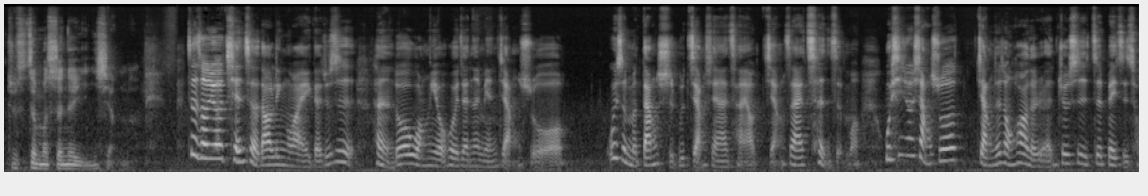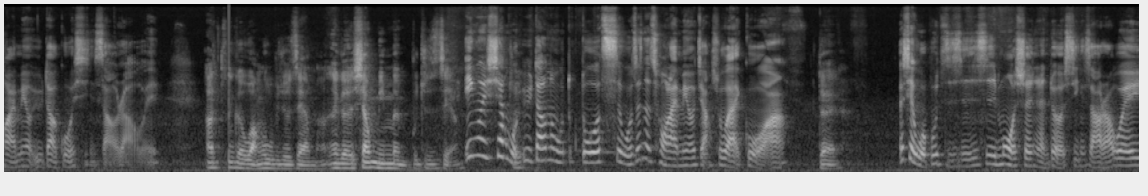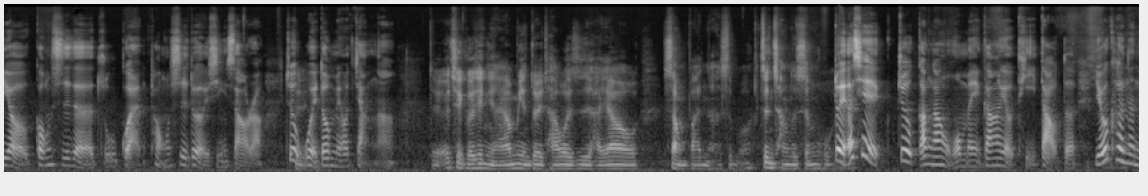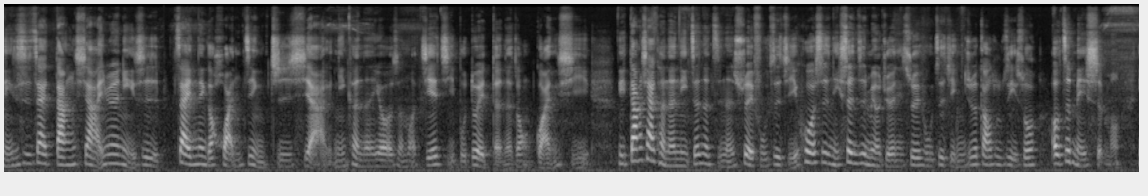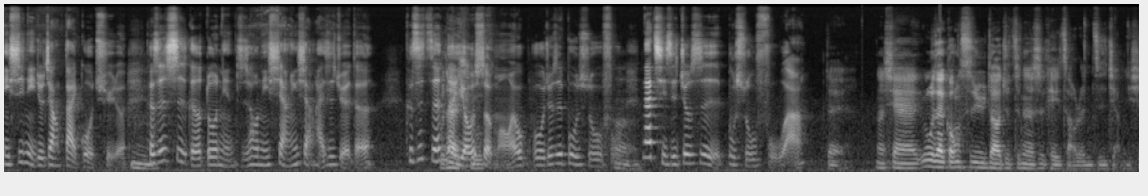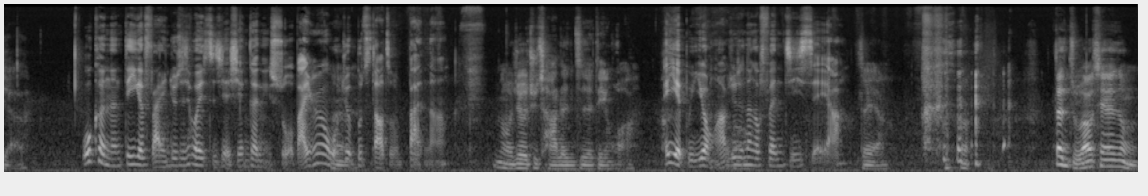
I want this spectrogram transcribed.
就是这么深的影响嘛。这时候又牵扯到另外一个，就是很多网友会在那边讲说。为什么当时不讲，现在才要讲？是在蹭什么？我心就想说，讲这种话的人，就是这辈子从来没有遇到过性骚扰。哎，啊，那个网络不就是这样吗？那个乡民们不就是这样？因为像我遇到那么多次，我真的从来没有讲出来过啊。对，而且我不只是是陌生人都有性骚扰，我也有公司的主管、同事都有性骚扰，就我也都没有讲啊。对，而且隔天你还要面对他，或者是还要。上班啊，什么正常的生活？对，而且就刚刚我们也刚刚有提到的，有可能你是在当下，因为你是在那个环境之下，你可能有什么阶级不对等的这种关系，你当下可能你真的只能说服自己，或者是你甚至没有觉得你说服自己，你就是告诉自己说，哦，这没什么，你心里就这样带过去了。嗯。可是事隔多年之后，你想一想，还是觉得。可是真的有什么？我我就是不舒服，那其实就是不舒服啊。对，那现在如果在公司遇到，就真的是可以找人资讲一下。我可能第一个反应就是会直接先跟你说吧，因为我就不知道怎么办呢、那我就去查人资的电话。哎、也不用啊，就是那个分机谁啊？对呀、但主要现在这种，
